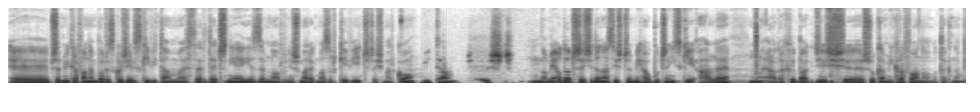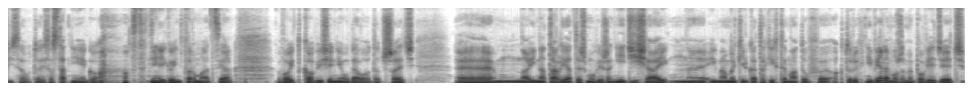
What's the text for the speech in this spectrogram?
E, przed mikrofonem Borys Kozielski, witam serdecznie. Jest ze mną również Marek Mazurkiewicz. Cześć Marku. Witam, cześć. No miał dotrzeć do nas jeszcze Michał Buczyński, ale, ale chyba gdzieś e, szuka mikrofonu, bo tak napisał. To jest ostatnia jego, ostatnia jego informacja. Wojtkowi się nie udało dotrzeć. E, no i Natalia też mówi, że nie dzisiaj i mamy kilka takich tematów, o których niewiele możemy powiedzieć.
